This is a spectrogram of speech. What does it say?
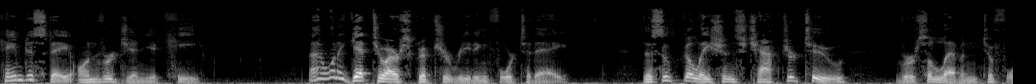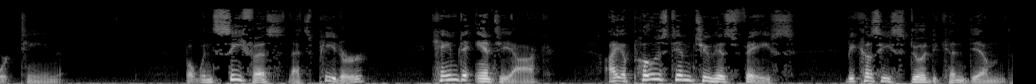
came to stay on Virginia Key. Now, I want to get to our scripture reading for today. This is Galatians chapter 2, verse 11 to 14. But when Cephas, that's Peter, came to Antioch, I opposed him to his face because he stood condemned.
